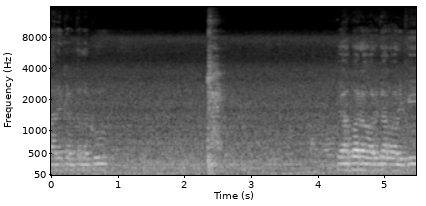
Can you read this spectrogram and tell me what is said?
కార్యకర్తలకు వ్యాపార వర్గాల వారికి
